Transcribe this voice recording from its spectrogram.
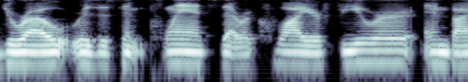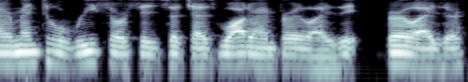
drought resistant plants that require fewer environmental resources such as water and fertilizer,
